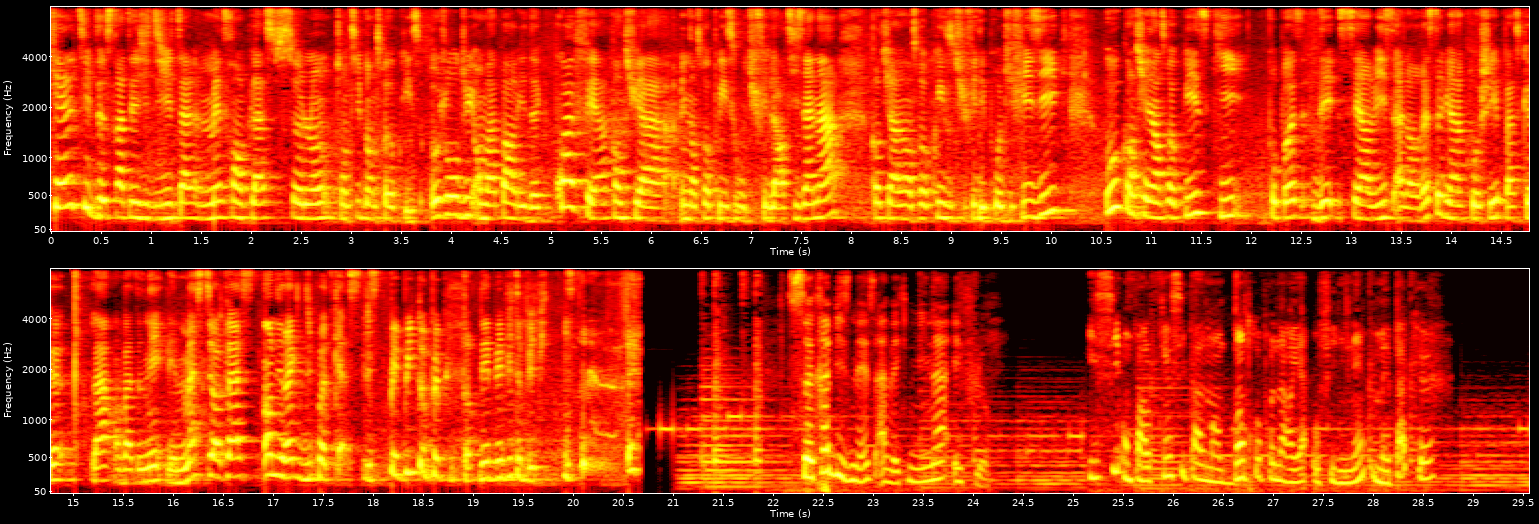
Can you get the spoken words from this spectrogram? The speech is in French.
quel type de stratégie digitale mettre en place selon ton type d'entreprise? Aujourd'hui, on va parler de quoi faire quand tu as une entreprise où tu fais de l'artisanat, quand tu as une entreprise où tu fais des produits physiques ou quand tu as une entreprise qui propose des services. Alors restez bien accrochés parce que là, on va donner les masterclass en direct du podcast. Les pépites aux pépites. Des pépites aux pépites. Secret Business avec Mina et Flo. Ici, on parle principalement d'entrepreneuriat au féminin, mais pas que.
